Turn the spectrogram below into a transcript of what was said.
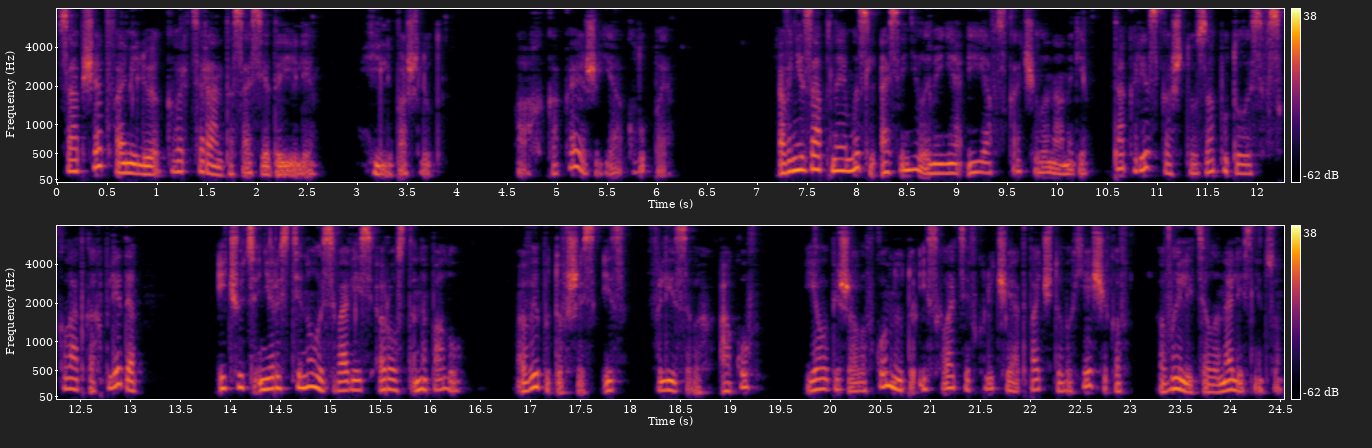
сообщат фамилию квартиранта соседа или... или пошлют? Ах, какая же я глупая. Внезапная мысль осенила меня, и я вскочила на ноги. Так резко, что запуталась в складках пледа и чуть не растянулась во весь рост на полу. Выпутавшись из флисовых оков, я убежала в комнату и, схватив ключи от почтовых ящиков, вылетела на лестницу.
